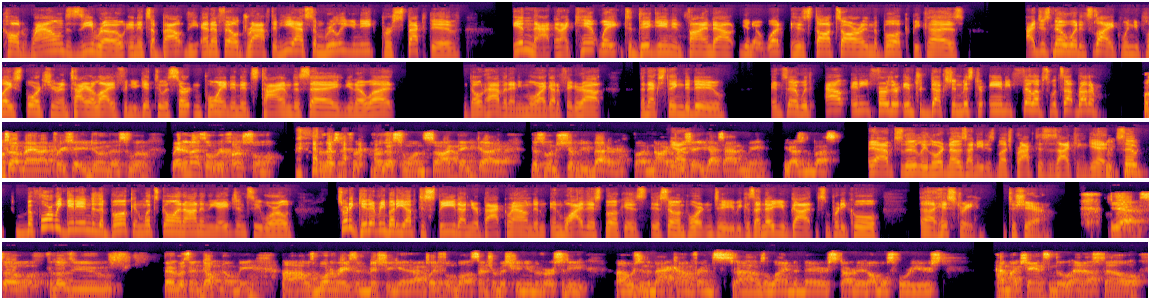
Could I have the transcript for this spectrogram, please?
called Round Zero. And it's about the NFL draft. And he has some really unique perspective in that. And I can't wait to dig in and find out, you know, what his thoughts are in the book because I just know what it's like when you play sports your entire life and you get to a certain point and it's time to say, you know what, don't have it anymore. I got to figure out the next thing to do. And so, without any further introduction, Mr. Andy Phillips, what's up, brother? What's up, man? I appreciate you doing this. We, we had a nice little rehearsal for this for, for, this one, so I think uh, this one should be better. But no, I Yeah. appreciate you guys having me. You guys are the best. Yeah, absolutely. Lord knows I need as much practice as I can get. So, before we get into the book and what's going on in the agency world, sort of get everybody up to speed on your background and, and why this book is is so important to you because I know you've got some pretty cool uh, history to share. Yeah. So for those of you that are listening and don't know me, uh, I was born and raised in Michigan. I played football at Central Michigan University, uh, was in the MAC conference. Uh, I was a lineman there. Started almost four years. Had my chance in the NFL.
